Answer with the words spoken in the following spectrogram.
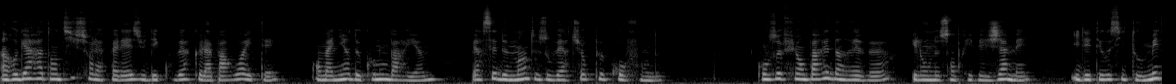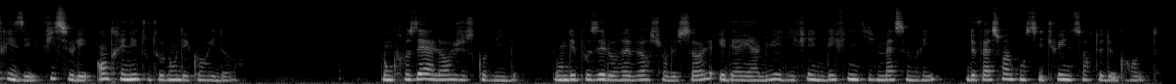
un regard attentif sur la falaise eut découvert que la paroi était, en manière de columbarium, percée de maintes ouvertures peu profondes. Qu'on se fût emparé d'un rêveur, et l'on ne s'en privait jamais, il était aussitôt maîtrisé, ficelé, entraîné tout au long des corridors. L'on creusait alors jusqu'au vide, l'on déposait le rêveur sur le sol et derrière lui édifiait une définitive maçonnerie, de façon à constituer une sorte de grotte.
